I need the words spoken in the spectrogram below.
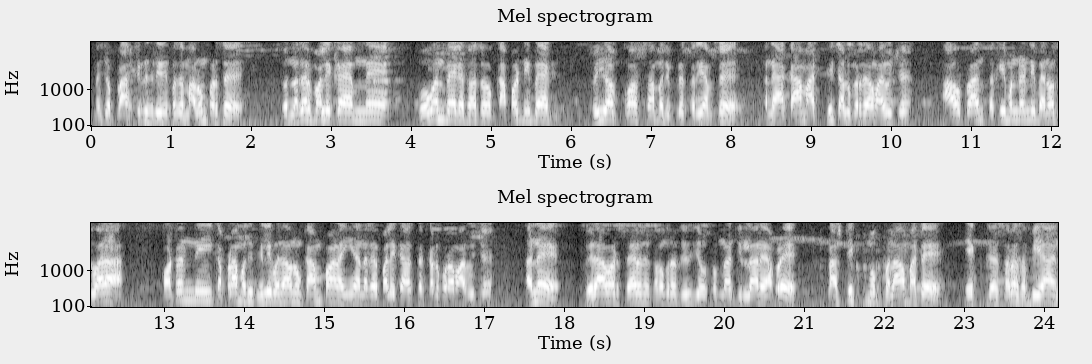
અને જો પ્લાસ્ટિકની થેલી પાસે માલુમ પડશે, તો નગરપાલિકા એમને ગોવન બેગ અથવા તો કાપડની બેગ ફ્રી ઓફ કોસ્ટ સામે રિપ્લેસ કરી આપશે અને આ કામ આજથી ચાલુ કરી દેવામાં આવ્યું છે. આ ઉપરાંત સખી મંડળની બહેનો દ્વારા કોટનની કપડામાંથી થેલી બનાવવાનું કામ પણ અહીંયા નગરપાલિકા હસ્તક ચાલુ કરવામાં આવ્યું છે અને વેરાવળ શહેર અને સમગ્ર ગીર જેવો સોમનાથ જિલ્લાને આપણે પ્લાસ્ટિક મુક્ત બનાવવા માટે એક સરસ અભિયાન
